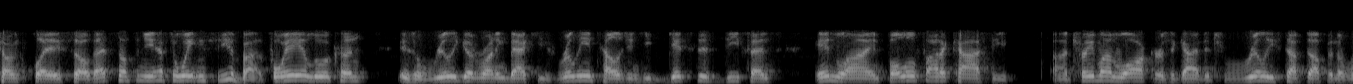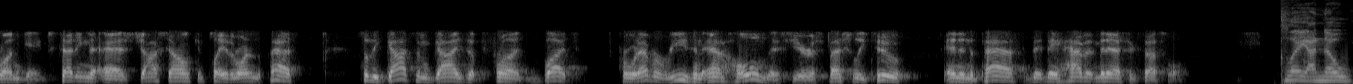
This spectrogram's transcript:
chunk plays. So that's something you have to wait and see about. Foye Oluokun is a really good running back. He's really intelligent. He gets this defense in line. Folo Fatukasi uh, Travon Walker is a guy that's really stepped up in the run game, setting the edge. Josh Allen can play the run in the pass. So they got some guys up front, but for whatever reason, at home this year, especially too, and in the past, they, they haven't been as successful. Clay, I know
